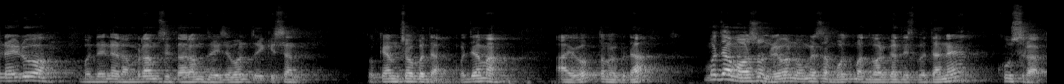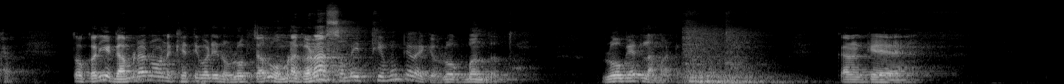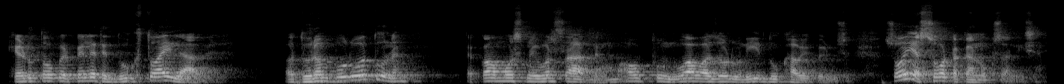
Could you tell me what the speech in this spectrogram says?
ડાયરો બધાને રામ રામ, સીતારામ, જય જવાન, જય કિસાન. તો કેમ છો બધા? મજામાં? આઈ હોપ તમે બધા મજામાં હશો ને? રહેવાનું હંમેશા મોજમાં દ્વારકાધીશ બધાને ખુશ રાખે. તો કરીએ ગામડાનો અને ખેતીવાડીનો વ્લોગ ચાલુ. હમણાં ઘણા સમયથી શું કહેવાય કે વ્લોગ બંધ હતો. વ્લોગ એટલા માટે. કારણ કે ખેડૂતો ઉપર પહેલેથી દુઃખ તો આવેલા આવે. અધૂરમ પૂરું હતું ને, તો કમોસમી વરસાદ ને માવઠું વાવાઝોડું ને એ દુઃખ આવી પડ્યું છે. સો એ સો ટકા નુકસાની છે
